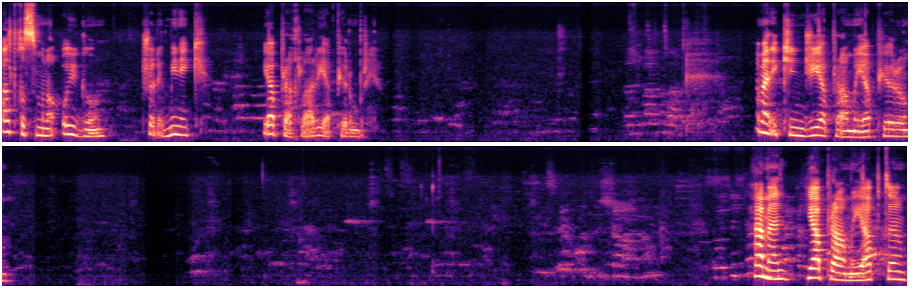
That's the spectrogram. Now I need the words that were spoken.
alt kısmına uygun şöyle minik yapraklar yapıyorum buraya. Hemen ikinci yaprağımı yapıyorum. Hemen yaprağımı yaptım.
